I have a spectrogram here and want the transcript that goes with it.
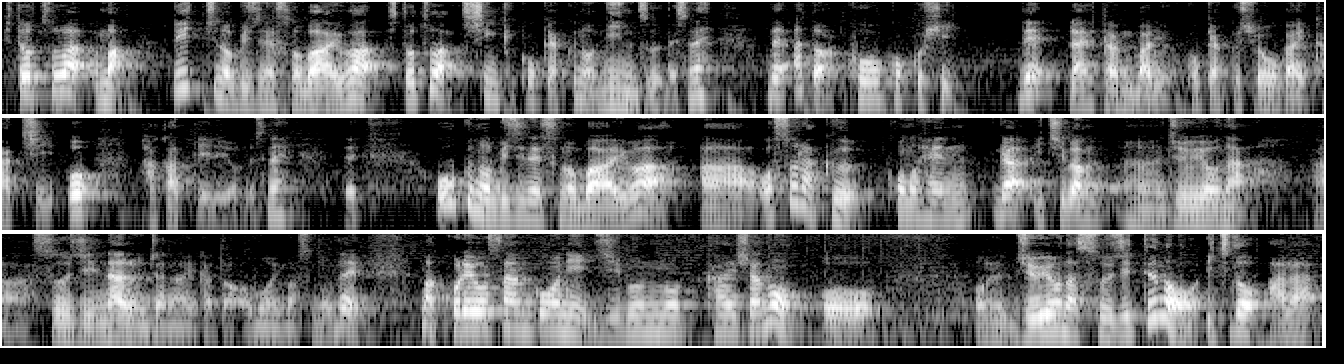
一つは、まあ、リッチのビジネスの場合は一つは新規顧客の人数ですね。であとは広告費。でライフタイムバリュー顧客障害価値を測っているようですね。で多くのビジネスの場合はあおそらくこの辺が一番重要な数字になるんじゃないかと思いますので、まあ、これを参考に自分の会社の重要な数字っていうのを一度洗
